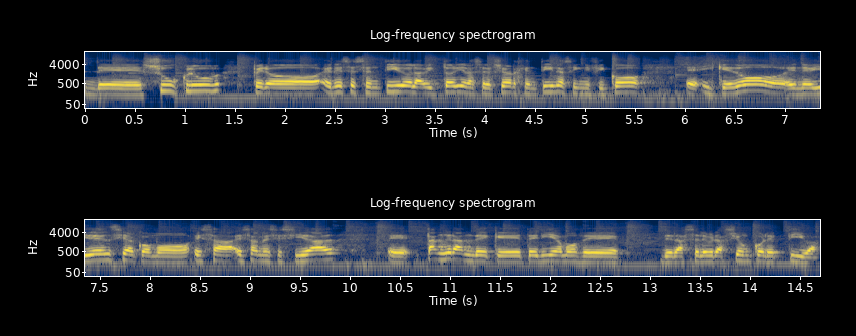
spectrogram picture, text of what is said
de su club, pero en ese sentido la victoria en la selección argentina significó eh, y quedó en evidencia como esa, esa necesidad eh, tan grande que teníamos de, la celebración colectiva.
